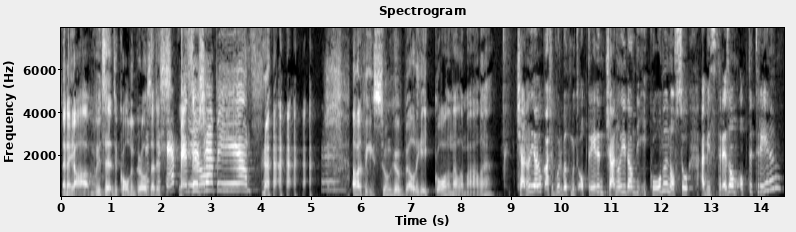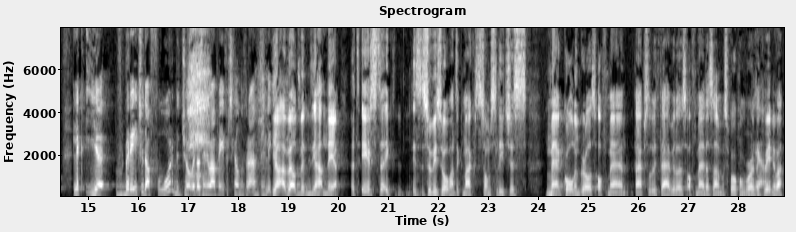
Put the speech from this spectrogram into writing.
En dan ja, weet je, de Golden Girls, dat is... Sheffield. Sheffield! ah, maar dat vind ik zo'n geweldige iconen allemaal, hè. Channel je dat ook? Als je bijvoorbeeld moet optreden, channel je dan die iconen of zo? Heb je stress om op te treden? Like, je, bereid je dat voor? De dat zijn nu wel vijf verschillende vragen tegelijk. Ja, wel. Ja, nee. Het eerste ik, is sowieso, want ik maak soms liedjes met Golden Girls of met Absolutely Fabulous of met, dat is dan spoken word, Ja. ik weet niet wat.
